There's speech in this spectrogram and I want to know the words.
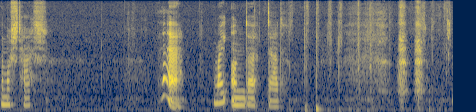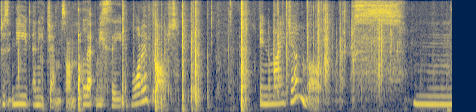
the moustache there, right under dad. Does it need any gems on? Let me see what I've got in my gem box. Hmm.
